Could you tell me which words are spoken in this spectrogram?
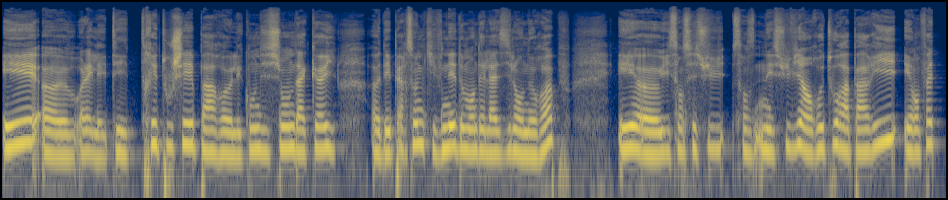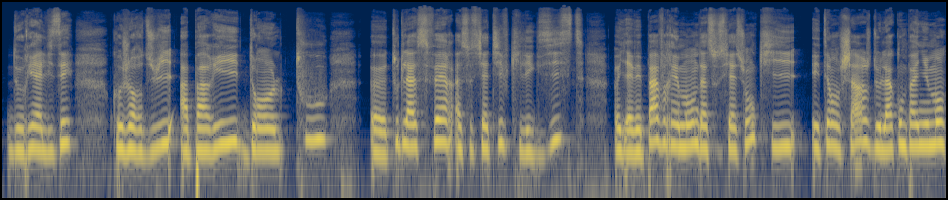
Et euh, voilà, il a été très touché par les conditions d'accueil des personnes qui venaient demander l'asile en Europe. Et il s'en est, suivi, est suivi un retour à Paris et en fait de réaliser qu'aujourd'hui, à Paris, dans tout euh, toute la sphère associative qu'il existe, euh, il n'y avait pas vraiment d'association qui était en charge de l'accompagnement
